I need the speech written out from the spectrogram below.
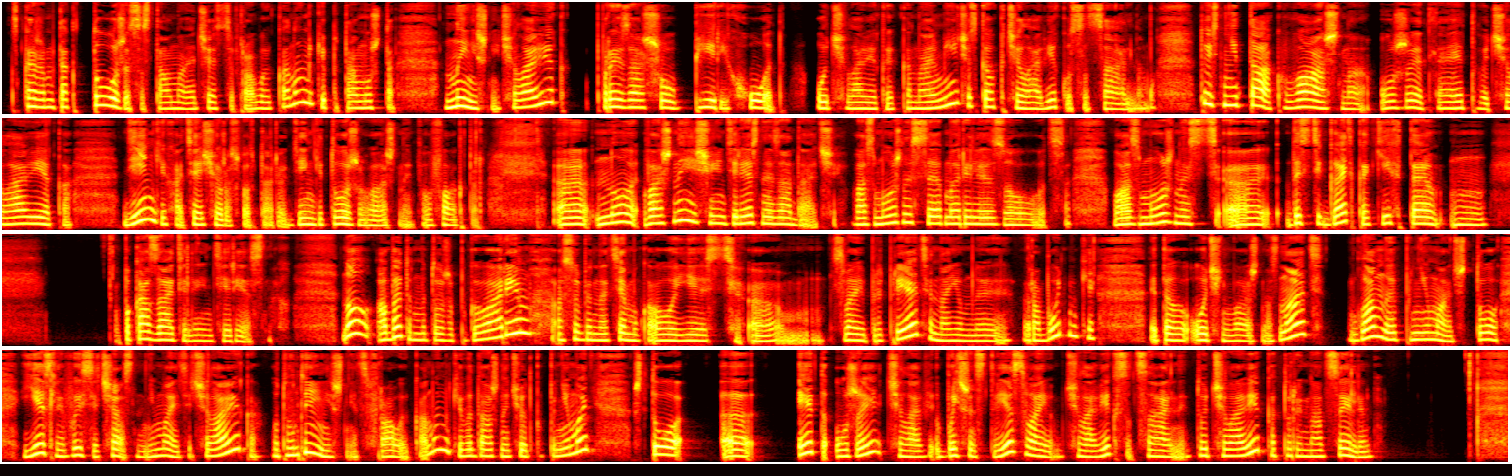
скажем так, тоже составная часть цифровой экономики, потому что нынешний человек произошел переход от человека экономического к человеку социальному. То есть не так важно уже для этого человека деньги, хотя еще раз повторю, деньги тоже важный фактор, э, но важны еще интересные задачи, возможность самореализовываться, возможность э, достигать каких-то показателей интересных. Но об этом мы тоже поговорим, особенно тем, у кого есть э, свои предприятия, наемные работники. Это очень важно знать. Главное понимать, что если вы сейчас нанимаете человека, вот в нынешней цифровой экономике вы должны четко понимать, что э, это уже человек, в большинстве своем человек социальный, тот человек, который нацелен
